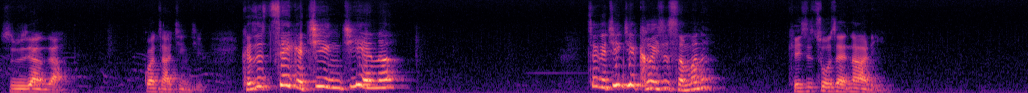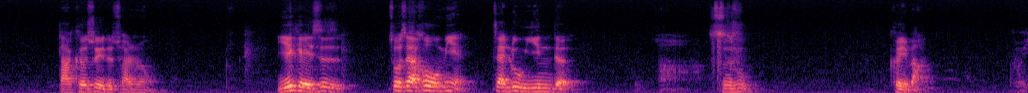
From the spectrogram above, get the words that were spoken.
是不是这样子啊？观察境界。可是这个境界呢？这个境界可以是什么呢？可以是坐在那里打瞌睡的传荣，也可以是坐在后面在录音的啊师傅，可以吧？可以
